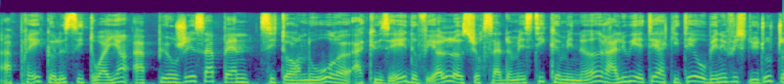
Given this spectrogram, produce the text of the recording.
après que le citoyen a purgé sa peine. Sitor Nour, accusé de viol sur sa domestique mineure, a lui été acquitté au bénéfice du doute,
